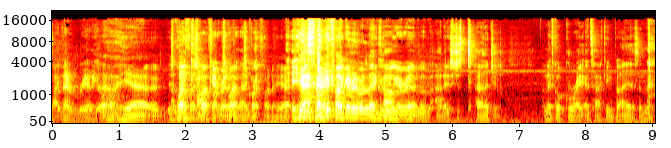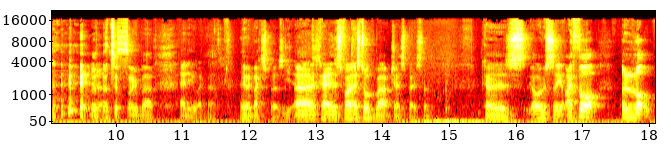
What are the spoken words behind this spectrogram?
Like they're really Uh, horrible. yeah, it's And quite, they it's can't quite, get fun. rid It's of quite, it's quite funny. Yeah, It's yeah, very they can't get rid of a leg. They can't get rid of them, and it's just turgid. And they've got great attacking players, and it's just so bad. Anyway, Anyway, back to Spurs. Yeah, uh, okay, let's, let's talk about Djed Spence then, because obviously I thought a lot,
